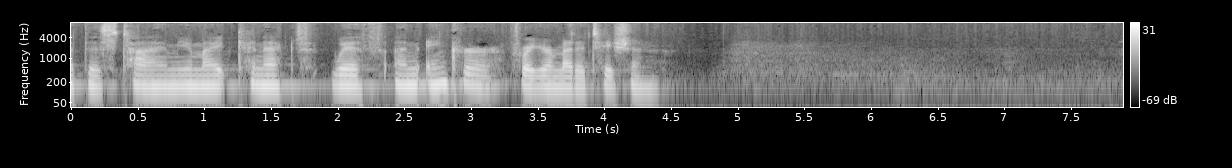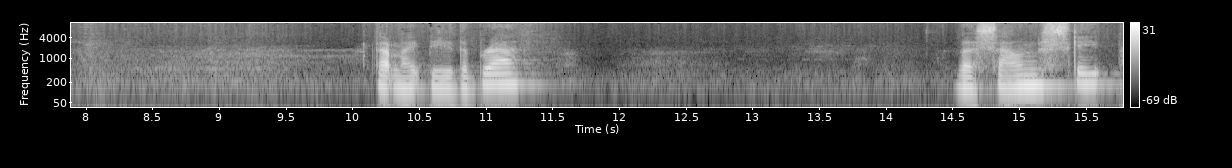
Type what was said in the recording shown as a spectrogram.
At this time, you might connect with an anchor for your meditation. That might be the breath, the soundscape,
